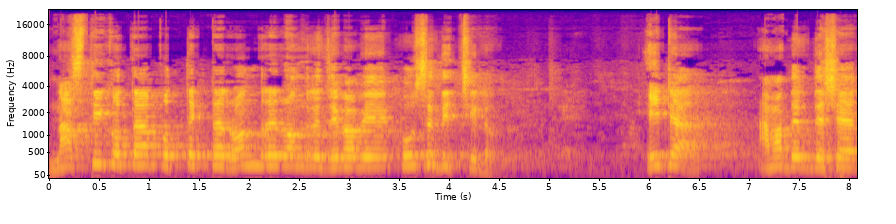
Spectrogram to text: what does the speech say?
নাস্তিকতা প্রত্যেকটা রন্ধ্রে রন্ধ্রে যেভাবে পৌঁছে দিচ্ছিল, এইটা আমাদের দেশের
